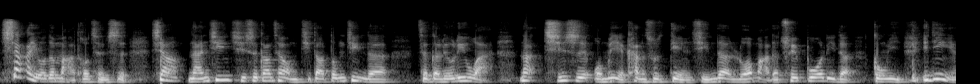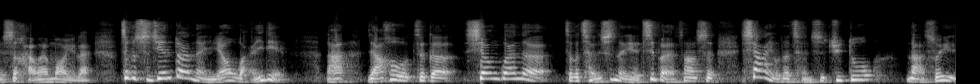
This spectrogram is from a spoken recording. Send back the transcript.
下游的码头城市，像南京。其实刚才我们提到东晋的这个琉璃碗，那其实我们也看得出典型的罗马的吹玻璃的工艺，一定也是海外贸易来。这个时间段呢也要晚一点啊。然后这个相关的这个城市呢，也基本上是下游的城市居多。那所以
